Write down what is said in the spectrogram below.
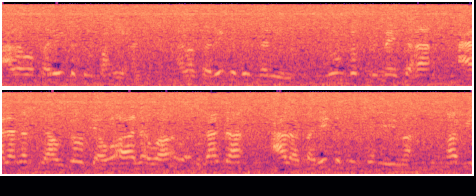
على طريقة صحيحة على طريقة سليمة. ينفق في بيتها على نفسها وزوجها واهلها واولادها على طريقة سليمة. ما في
